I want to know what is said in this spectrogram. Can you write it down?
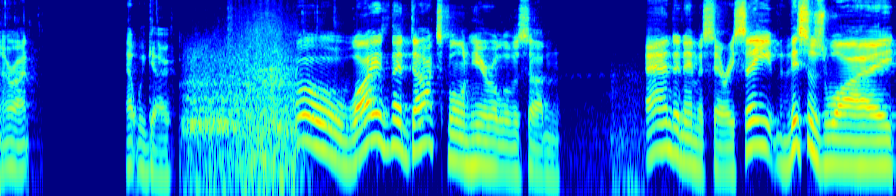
Alright. Out we go. Oh, why is there Darkspawn here all of a sudden? And an emissary. See, this is why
